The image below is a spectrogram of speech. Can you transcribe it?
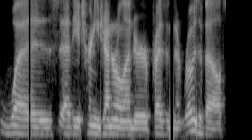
was uh, the Attorney General under President Roosevelt.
